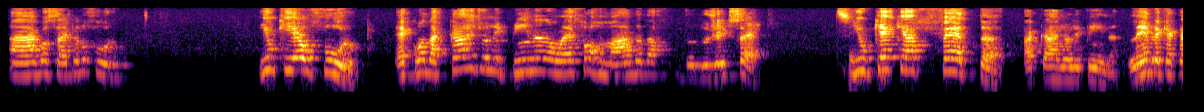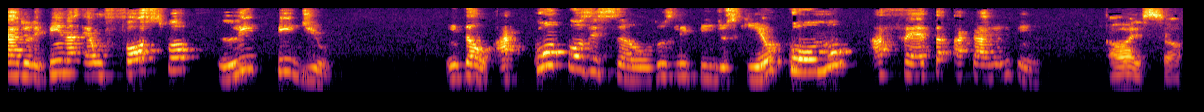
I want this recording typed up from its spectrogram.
A água sai pelo furo. E o que é o furo? É quando a cardiolipina não é formada da- do, do jeito certo. Sim. E o que é que afeta a cardiolipina? Lembra que a cardiolipina é um fosfolipídio. Então, a composição dos lipídios que eu como afeta a cardiolipina. Olha só.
